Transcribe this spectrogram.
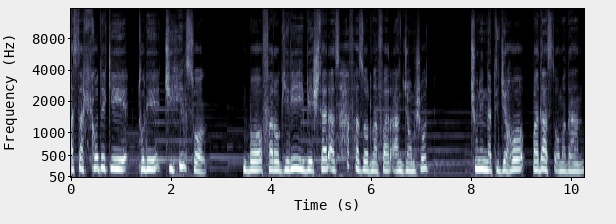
Аз таҳқиқоте ки тӯли чиҳил сол бо фарогирии бештар аз ҳафт ҳазор нафар анҷом шуд чунин натиҷаҳо ба даст омаданд.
